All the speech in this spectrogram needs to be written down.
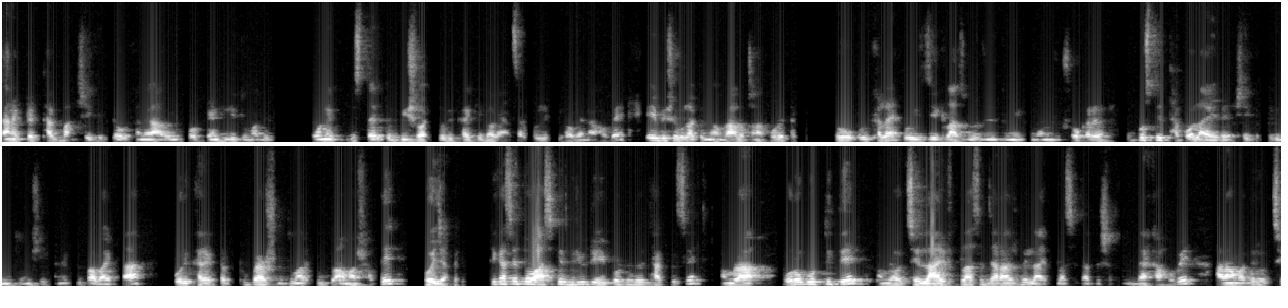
কানেক্টেড থাকবা। সেক্ষেত্রে ওখানে আরও ইম্পর্টেন্টলি তোমাদের অনেক বিস্তারিত বিষয় পরীক্ষায় কীভাবে অ্যান্সার করলে কি হবে, না হবে, এই বিষয়গুলো কিন্তু আমরা আলোচনা করে থাকি। তো ওই খেলায় ওই যে ক্লাসগুলো যদি তুমি একটু মনোযোগ সহকারে উপস্থিত থাকো লাইভে সেক্ষেত্রে কিন্তু তুমি সেখানে কি পাবা? একটা পরীক্ষার একটা প্রিপারেশন তোমার কিন্তু আমার সাথে হয়ে যাবে। ঠিক আছে? তো আজকের ভিডিওটি এই পর্যন্ত থাকতেছে। আমরা পরবর্তীতে আমরা হচ্ছে লাইভ ক্লাসে যারা আসবে লাইভ ক্লাসে তাদের সাথে দেখা হবে। আর আমাদের হচ্ছে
